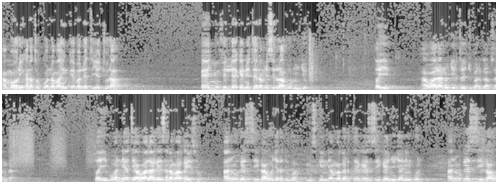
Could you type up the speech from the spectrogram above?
hamma horii kana tokkoon namaa hin qeeballetti jechuudha eenyuufillee kennitee namni sirraa fuudhu hin jiru طيب nu jirtu jechuudha bargaaf sangaa طيب keessa namaa keeysu anuu keessa sii kaa'uu jedha duuba miskiinni amma gartee keessa sii keenyu jedhaniin kun anuu keessa sii kaa'u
